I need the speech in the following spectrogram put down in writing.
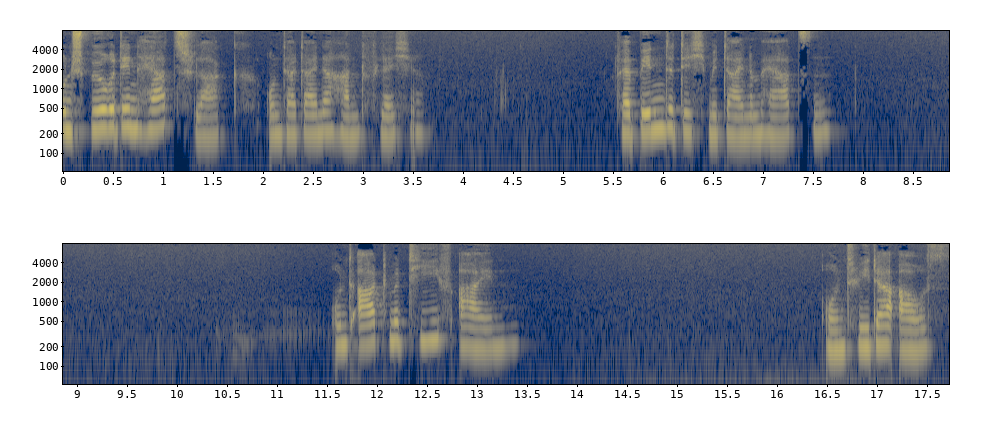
und spüre den Herzschlag unter deiner Handfläche. Verbinde dich mit deinem Herzen und atme tief ein und wieder aus.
